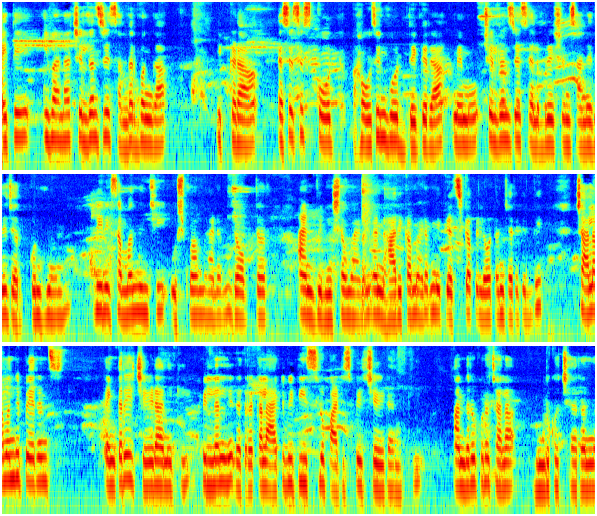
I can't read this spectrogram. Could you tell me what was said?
అయితే ఇవాళ చిల్డ్రన్స్ డే సందర్భంగా ఇక్కడ ఎస్ఎస్ఎస్ కోర్ట్ హౌసింగ్ బోర్డ్ దగ్గర మేము చిల్డ్రన్స్ డే సెలబ్రేషన్స్ అనేది జరుపుకుంటున్నాము. దీనికి సంబంధించి Ushma madam doctor and Vineesha madam and Harika మేడంని గెస్ట్గా పిలవటం జరిగింది. చాలామంది పేరెంట్స్ ఎంకరేజ్ చేయడానికి పిల్లల్ని రకరకాల యాక్టివిటీస్లో పార్టిసిపేట్ చేయడానికి అందరూ కూడా చాలా ముందుకొచ్చారన్న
